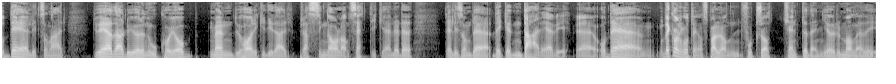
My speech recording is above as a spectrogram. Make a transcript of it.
Og det er litt sånn her Du er der, du gjør en OK jobb, men du har ikke de der pressignalene, sett ikke, eller det det er liksom det, det er ikke Der er vi. Eh, og, det, og det kan godt hende at spillerne fortsatt kjente den gjørma nede i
